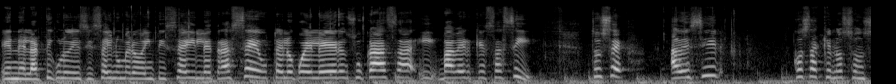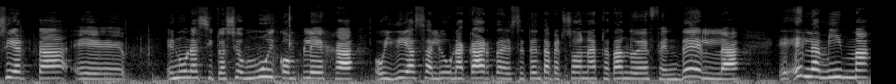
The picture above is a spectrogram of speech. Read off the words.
en el artículo 16, número 26, letra C. Usted lo puede leer en su casa y va a ver que es así. Entonces, a decir cosas que no son ciertas, eh, en una situación muy compleja. Hoy día salió una carta de 70 personas tratando de defenderla. Eh, es la misma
